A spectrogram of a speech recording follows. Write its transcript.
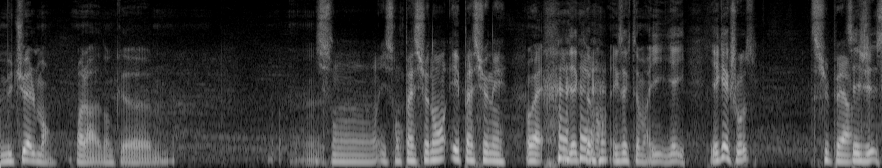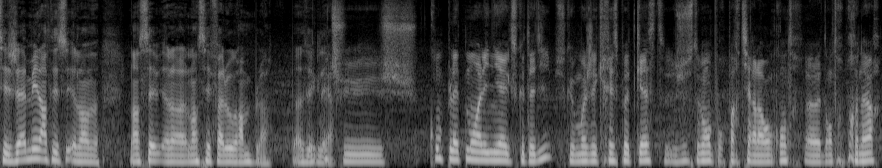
mutuellement. Voilà, donc. ils, sont, ils sont passionnants et passionnés. Ouais, exactement. exactement. Il, y a, quelque chose. Super. C'est jamais l'encéphalogramme plat, c'est clair. Je, suis complètement aligné avec ce que tu as dit, puisque moi j'ai créé ce podcast justement pour partir à la rencontre euh, d'entrepreneurs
